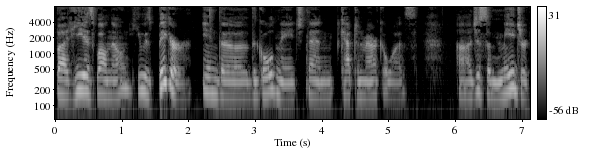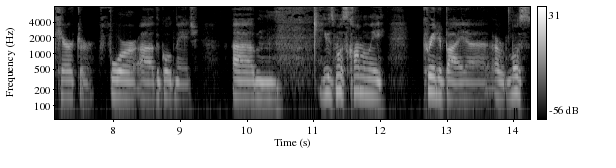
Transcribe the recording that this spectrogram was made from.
But he is well known. He was bigger in the, the Golden Age than Captain America was. Uh, just a major character for uh, the Golden Age. Um, he was most commonly created by, uh, or most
